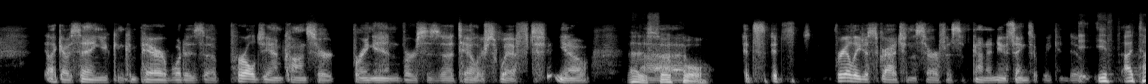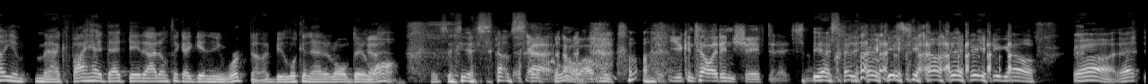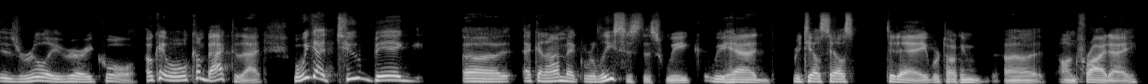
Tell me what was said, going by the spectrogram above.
like I was saying, you can compare what does a Pearl Jam concert bring in versus a Taylor Swift. You know, that is so uh, cool. It's it's really just scratching the surface of kind of new things that we can do. If I tell you, Mac, if I had that data, I don't think I'd get any work done. I'd be looking at it all day yeah. long. it sounds so yeah, cool. No, well, you can tell I didn't shave today. So. Yes, there you go. There you go. Yeah, that is really very cool. Okay, well, we'll come back to that. Well, we got two big uh, economic releases this week. We had retail sales today. We're talking uh, on Friday,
